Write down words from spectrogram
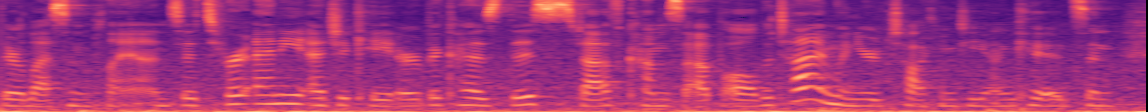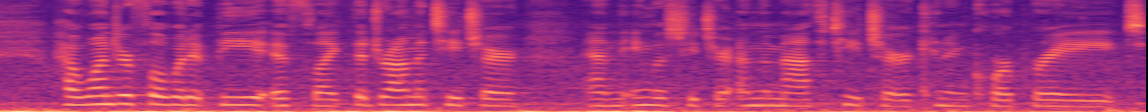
their lesson plans. It's for any educator because this stuff comes up all the time when you're talking to young kids. And how wonderful would it be if like the drama teacher and the english teacher and the math teacher can incorporate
